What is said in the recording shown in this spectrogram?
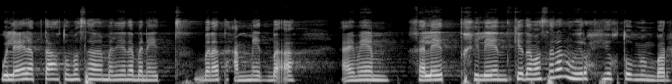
والعيلة بتاعته مثلا مليانة بنات بنات عمات بقى عمام خالات خلان كده مثلا ويروح يخطب من بره.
